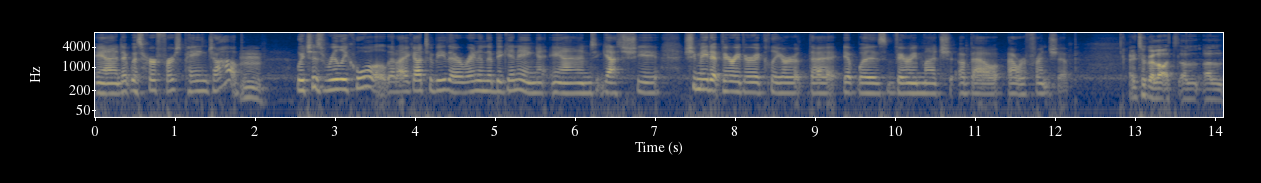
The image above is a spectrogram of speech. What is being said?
And it was her first paying job Mm. which is really cool that I got to be there right in the beginning. And yes, she she made it very very clear that it was very much about our friendship. It took a lot, a, a,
